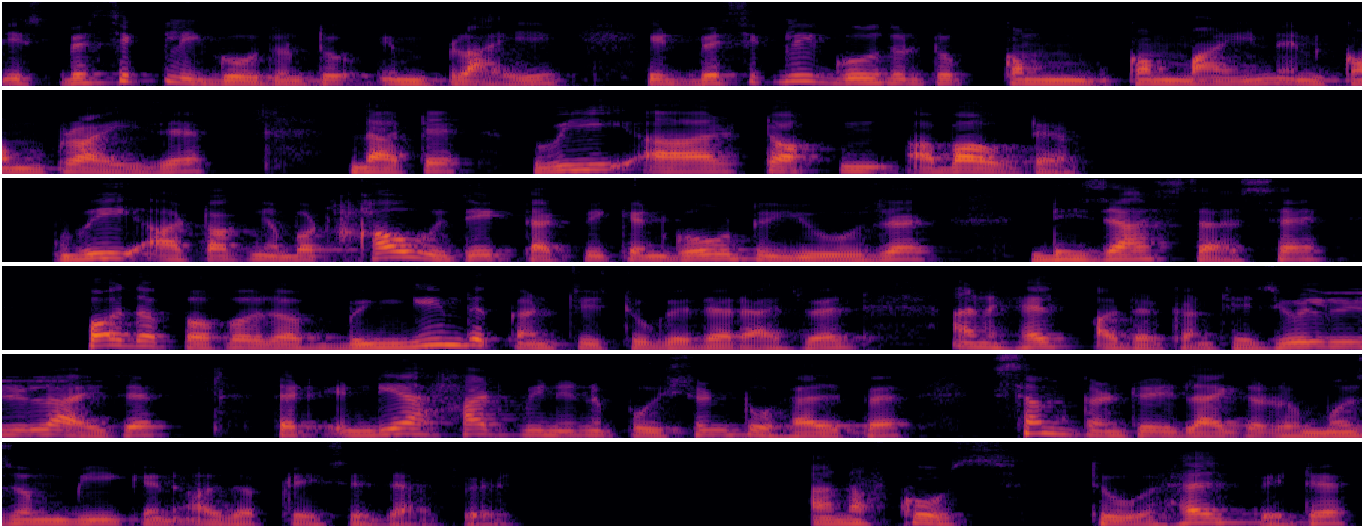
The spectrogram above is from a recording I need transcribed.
it basically goes on to imply, it basically goes on to com combine and comprise uh, that uh, we are talking about uh, we are talking about how is it that we can go to use disasters for the purpose of bringing the countries together as well and help other countries. You will realize that India had been in a position to help some countries like the Mozambique and other places as well. And of course to help it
